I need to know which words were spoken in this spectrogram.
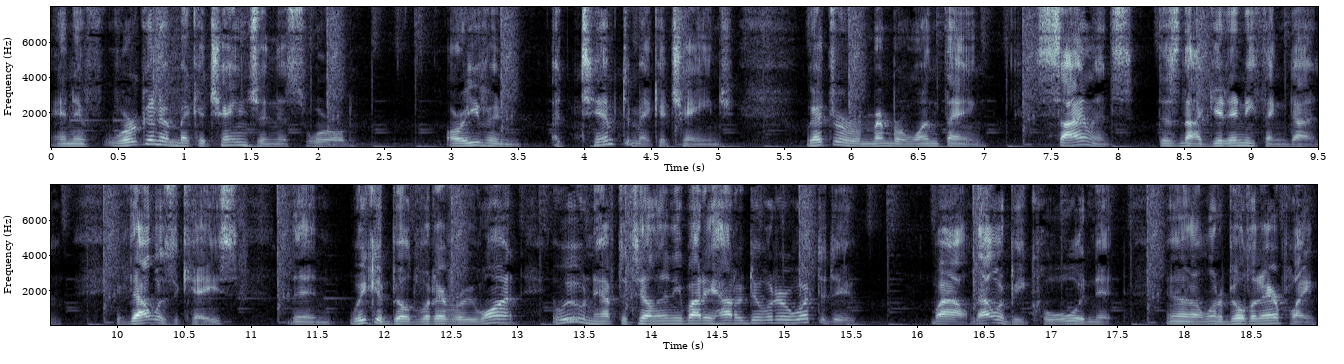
And if we're going to make a change in this world, or even attempt to make a change, we have to remember one thing silence does not get anything done. If that was the case, then we could build whatever we want and we wouldn't have to tell anybody how to do it or what to do. Wow, that would be cool, wouldn't it? And I want to build an airplane.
